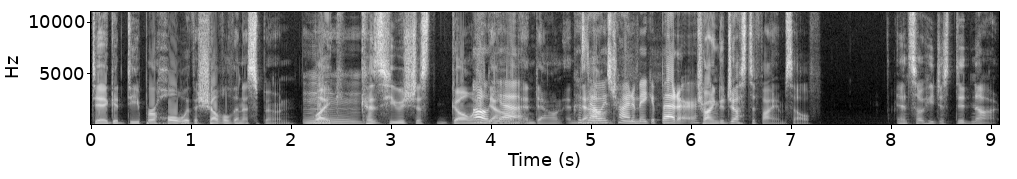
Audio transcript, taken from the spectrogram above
dig a deeper hole with a shovel than a spoon," mm. like because he was just going oh down yeah, and down and down. Because now he's trying to make it better. trying to justify himself. And so he just did not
